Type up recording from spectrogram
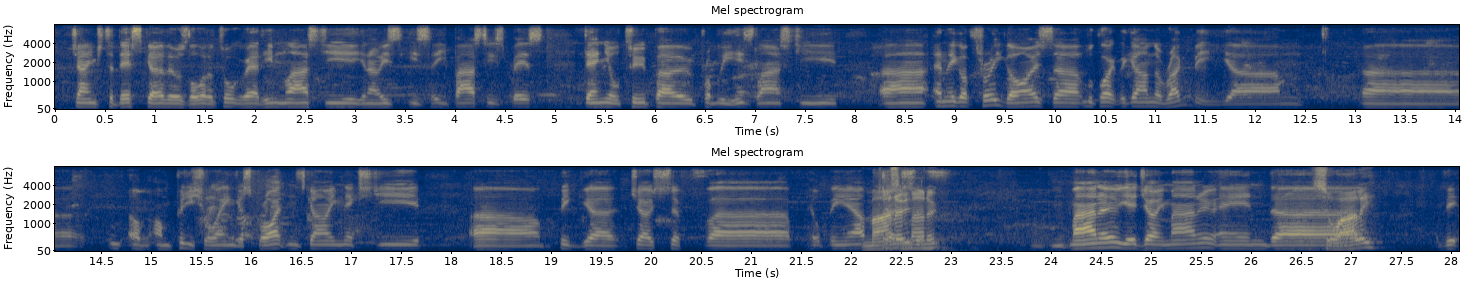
James Tedesco, there was a lot of talk about him last year. You know, is, is he past his best? Daniel Tupou, probably his last year. Uh, and they got three guys uh, look like they're going to rugby. Um, uh, I'm, I'm, pretty sure Angus Crichton's going next year. Uh, big uh, Joseph, uh, help me out. Manu. Manu. Manu, yeah, Joey Manu, and uh, Suaalii. The,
